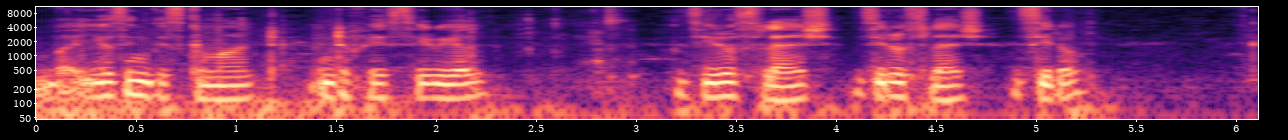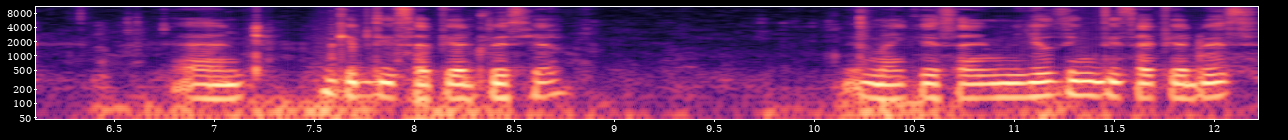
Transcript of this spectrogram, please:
by using this command interface serial 0 slash 0 slash 0 and give this IP address here. In my case I am using this IP address.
